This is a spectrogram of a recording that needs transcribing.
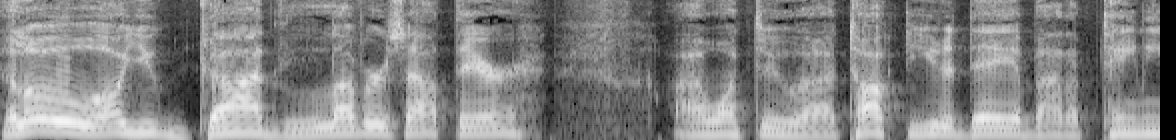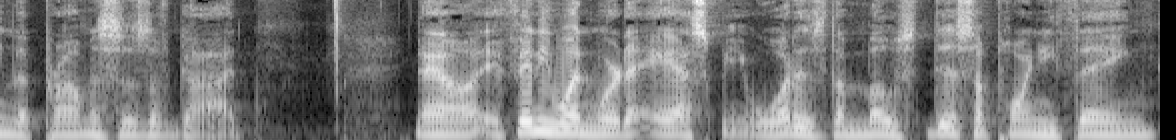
Hello, all you God lovers out there. I want to uh, talk to you today about obtaining the promises of God. Now, if anyone were to ask me what is the most disappointing thing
